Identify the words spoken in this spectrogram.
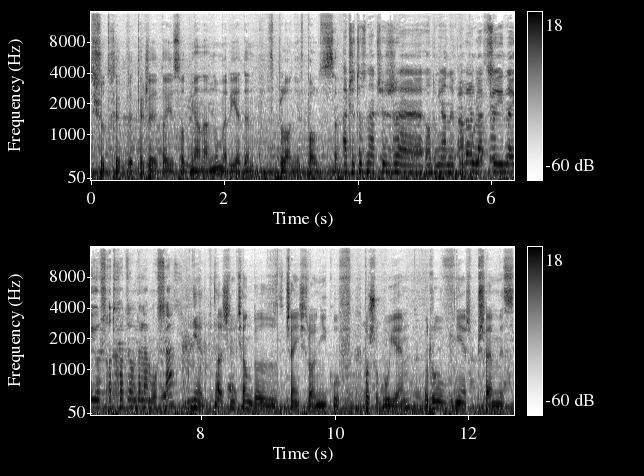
wśród hybryd, także to jest odmiana numer jeden w plonie w Polsce. A czy to znaczy, że odmiany populacyjne już odchodzą do lamusa? Nie, w dalszym ciągu część rolników poszukuje. Również przemysł,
